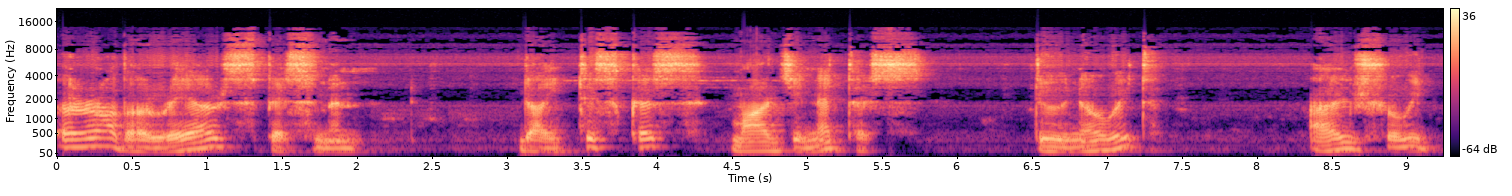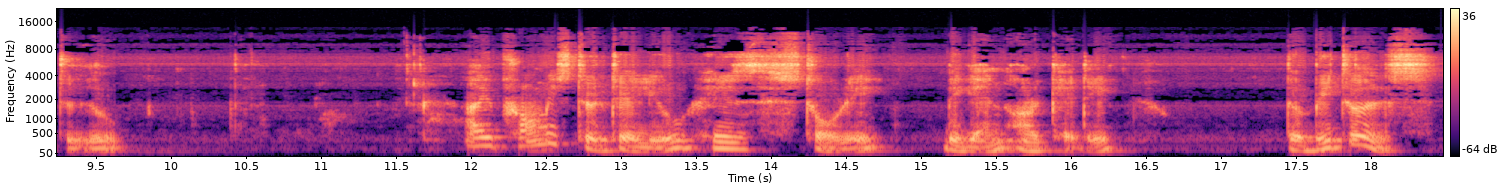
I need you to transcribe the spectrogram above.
a rather rare specimen, Dytiscus marginatus. Do you know it? I'll show it to you. I promised to tell you his story, began Arkady. The beetle's.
